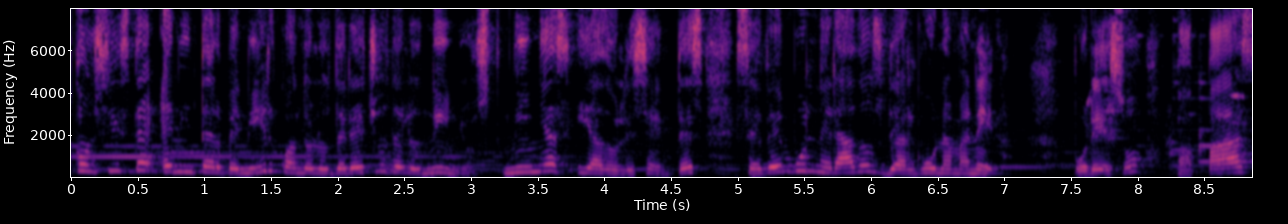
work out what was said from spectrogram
consiste en intervenir cuando los derechos de los niños, niñas y adolescentes se ven vulnerados de alguna manera. Por eso, papás,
